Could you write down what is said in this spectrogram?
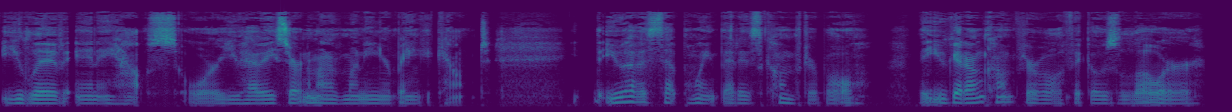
you live in a house or you have a certain amount of money in your bank account. You have a set point that is comfortable, that you get uncomfortable if it goes lower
